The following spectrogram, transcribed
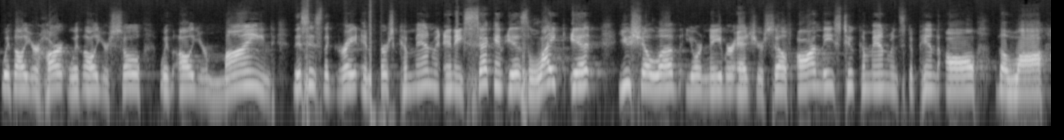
with all your heart, with all your soul, with all your mind. This is the great and first commandment. And a second is like it you shall love your neighbor as yourself. On these two commandments depend all the law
